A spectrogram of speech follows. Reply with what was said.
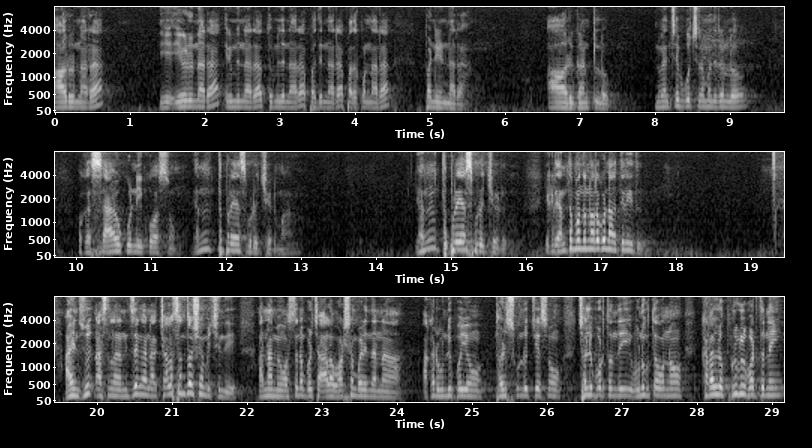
ఆరున్నర ఏ ఏడున్నర ఎనిమిదిన్నర తొమ్మిదిన్నర పదిన్నర పదకొండున్నర పన్నెండున్నర. ఆరు గంటలు. నువ్వెంతసేపు కూర్చున్న మందిరంలో? ఒక సేవకుడు నీ కోసం ఎంత ప్రయాసపడి వచ్చాడు మా? ఎంత ప్రయాసపడి వచ్చాడు? ఇక్కడ ఎంతమంది ఉన్నారో కూడా నాకు తెలియదు ఆయన చూ అసలు నిజంగా నాకు చాలా సంతోషం అనిపించింది. అన్న మేము వస్తున్నప్పుడు చాలా వర్షం పడిందన్న. అక్కడ ఉండిపోయాం తడుచుకుంటూ వచ్చేసాం చలి పడుతుంది ఉణుకుతూ ఉన్నాం కళ్ళల్లో పురుగులు పడుతున్నాయి.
